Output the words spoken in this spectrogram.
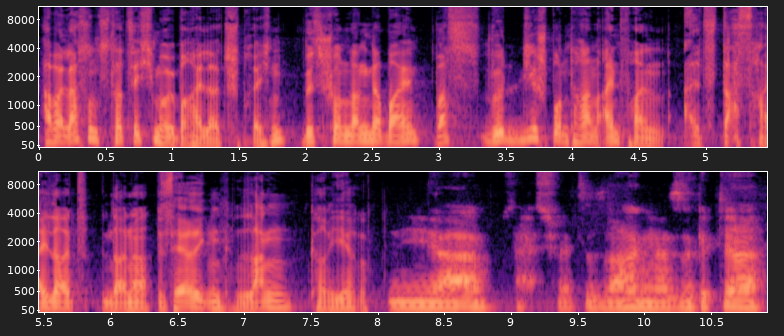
Aber lass uns tatsächlich mal über Highlights sprechen. Bist schon lang dabei. Was würde dir spontan einfallen als das Highlight in deiner bisherigen langen Karriere? Ja, das ist schwer zu sagen. Also es gibt ja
